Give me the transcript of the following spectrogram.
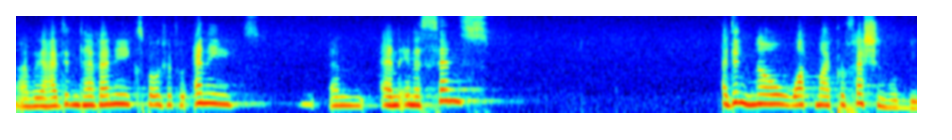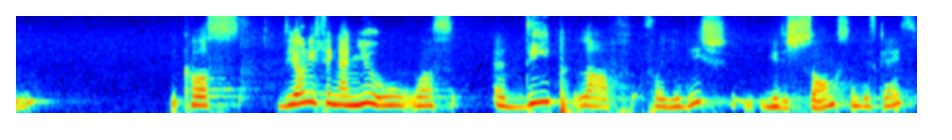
I, mean, I didn't have any exposure to any, and and in a sense, I didn't know what my profession would be, because the only thing I knew was a deep love for Yiddish, Yiddish songs in this case,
